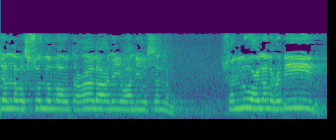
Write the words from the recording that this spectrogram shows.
جل و صلی اللہ تعالی علیہ وآلہ وسلم۔ صلو علی الحبیب۔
